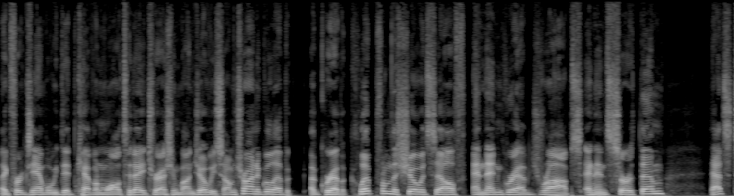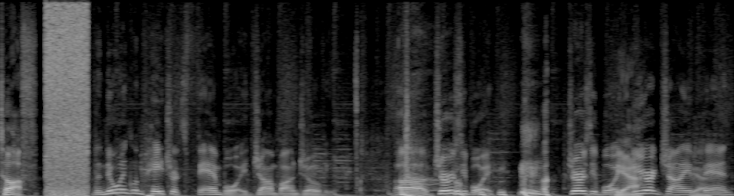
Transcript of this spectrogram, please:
Like for example, we did Kevin Wall today trashing Bon Jovi, so I'm trying to grab a, a grab a clip from the show itself and then grab drops and insert them. That's tough. The New England Patriots fanboy, John Bon Jovi. Uh, Jersey boy, Jersey boy, Yeah. New York Giant Yeah. fan.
